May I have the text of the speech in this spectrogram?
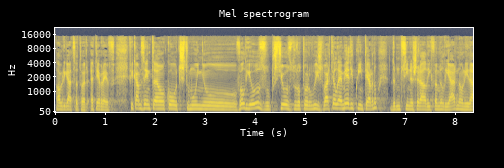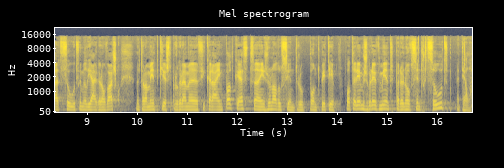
Obrigado, Sator. Até breve. Ficamos então com o testemunho valioso, precioso do Dr. Luís Duarte. Ele é médico interno de Medicina Geral e Familiar na Unidade de Saúde Familiar Grão Vasco. Naturalmente que este programa ficará em podcast em jornaldocentro.pt. Voltaremos brevemente para o novo Centro de Saúde. Até lá.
